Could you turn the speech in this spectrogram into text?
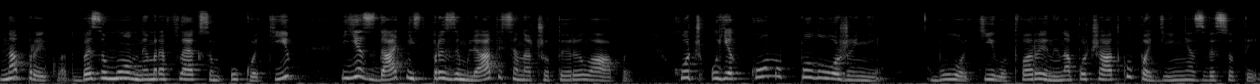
Наприклад, безумовним рефлексом у котів є здатність приземлятися на чотири лапи, хоч у якому положенні було тіло тварини на початку падіння з висоти.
